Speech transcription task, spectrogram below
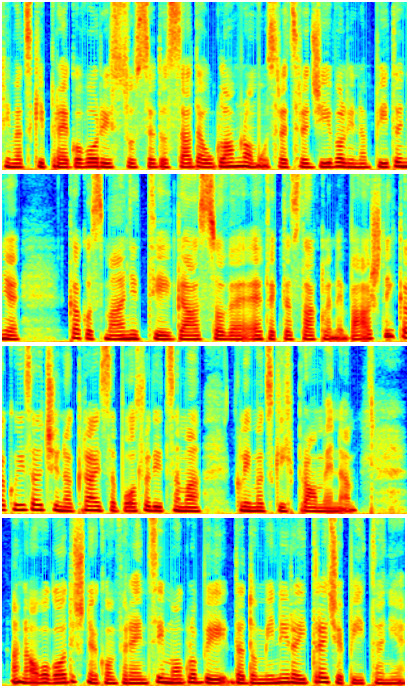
Klimatski pregovori su se do sada uglavnom usredsređivali na pitanje kako smanjiti gasove efekta staklene bašte i kako izaći na kraj sa posljedicama klimatskih promjena. A na ovogodišnjoj konferenciji moglo bi da dominira i treće pitanje.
